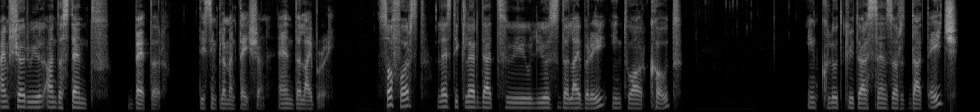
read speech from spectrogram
I'm sure we'll understand better this implementation and the library. So first, let's declare that we will use the library into our code, include qtrsensor.h,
